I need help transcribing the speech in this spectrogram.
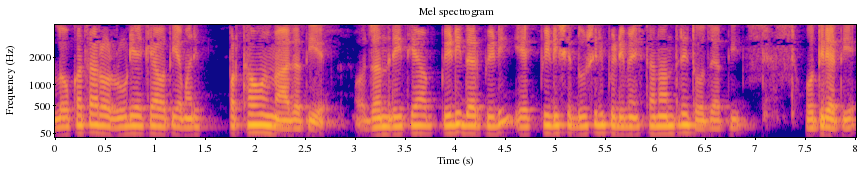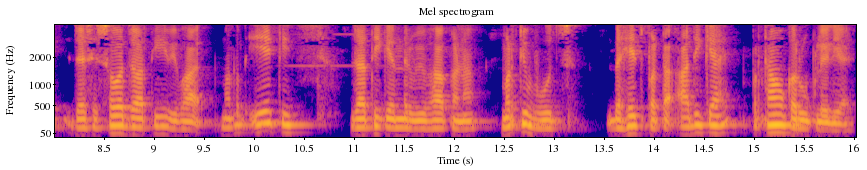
लोकाचार और रूढ़िया क्या होती है? हमारी प्रथाओं में आ जाती है। और जन रीतियाँ पीढ़ी दर पीढ़ी, एक पीढ़ी से दूसरी पीढ़ी में स्थानांतरित हो जाती, होती रहती है। जैसे स्व जाति विवाह मतलब एक ही जाति के अंदर विवाह करना, मृत्युभोज, दहेज प्रथा आदि क्या है? प्रथाओं का रूप ले लिया है।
